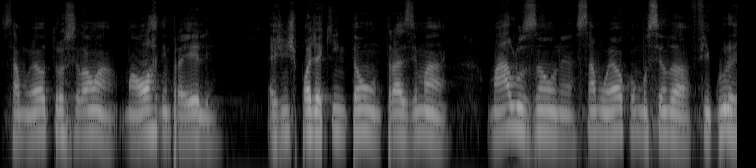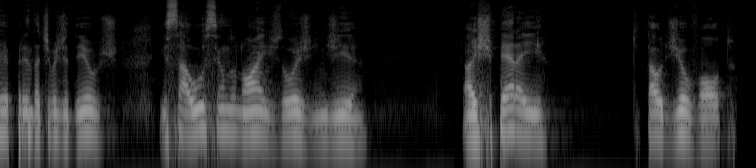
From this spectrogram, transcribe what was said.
Samuel trouxe lá uma, uma ordem para ele. A gente pode aqui então trazer uma, uma alusão, né? Samuel como sendo a figura representativa de Deus e Saul sendo nós hoje em dia. Ah, espera aí, que tal dia eu volto.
